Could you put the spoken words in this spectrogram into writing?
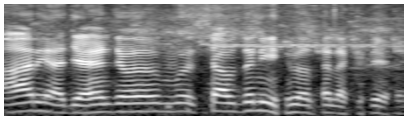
ਆ ਰਿਹਾ ਜੈਨ ਜੋ ਮ- ਸ਼ਬਦ ਨਹੀਂ ਪਤਾ ਲੱਗ ਰਿਹਾ।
